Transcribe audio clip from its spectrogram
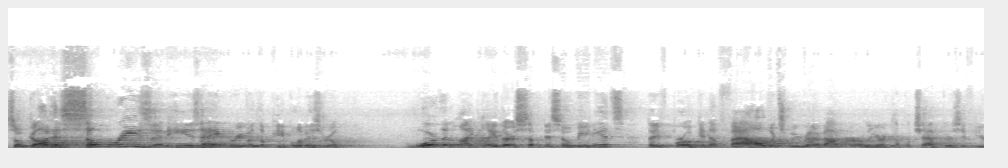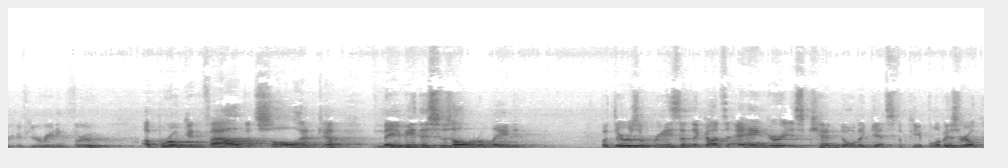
So God has some reason he is angry with the people of Israel. More than likely, there's some disobedience. They've broken a vow, which we read about earlier, a couple chapters, if you're, if you're reading through. A broken vow that Saul had kept. Maybe this is all related. But there is a reason that God's anger is kindled against the people of Israel.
